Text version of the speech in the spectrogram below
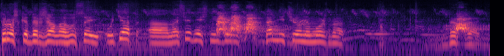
трошки держала гусей утят, а на сьогоднішній день там нічого не можна держати.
